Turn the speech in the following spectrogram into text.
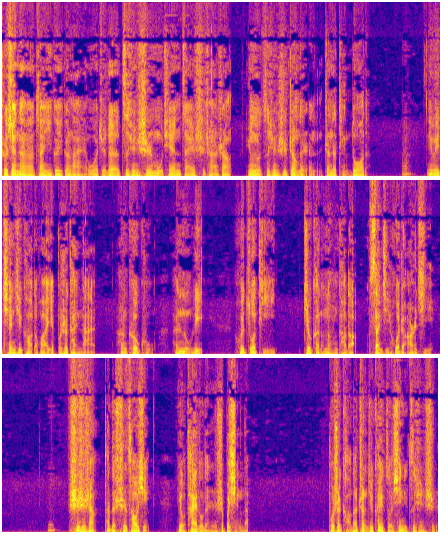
首先呢，咱一个一个来。我觉得咨询师目前在市场上拥有咨询师证的人真的挺多的。嗯。因为前期考的话也不是太难，很刻苦，很努力，会做题，就可能能考到三级或者二级。嗯。事实上，他的实操性，有态度的人是不行的。不是考到证就可以做心理咨询师。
